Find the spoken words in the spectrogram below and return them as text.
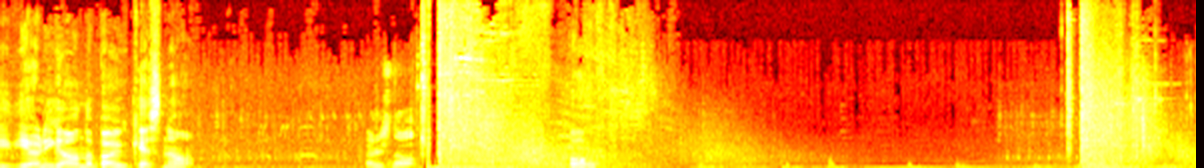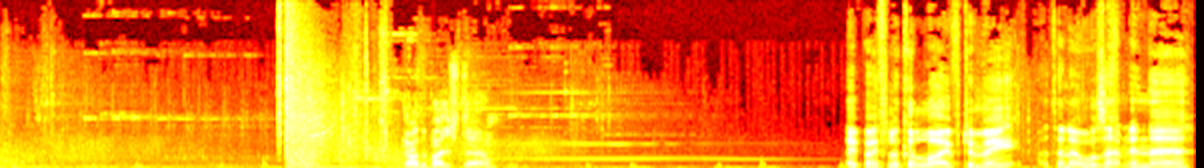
Is he the only guy on the boat? Guess not. No, he's not. Oh, Guy on the boat's down. They both look alive to me. I don't know what's happening there.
